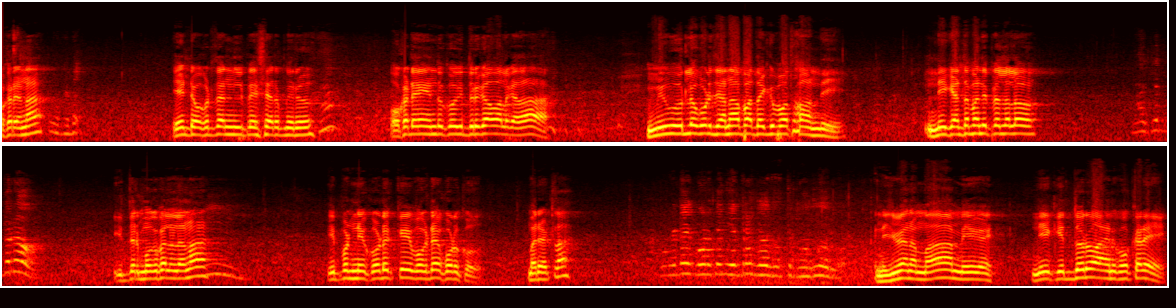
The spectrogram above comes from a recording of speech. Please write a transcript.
ఒకరేనా ఏంటి ఒకటితో నిలిపేశారు మీరు? ఒకటే ఎందుకు? ఇద్దరు కావాలి కదా. మీ ఊర్లో కూడా జనాభా తగ్గిపోతా ఉంది. నీకెంతమంది పిల్లలు? ఇద్దరు మగపిల్లలేనా? ఇప్పుడు నీ కొడుక్కి ఒకటే కొడుకు. మరి ఎట్లా? ఒకటే కొడుకు నిజమేనమ్మా మీ నీకిద్దరు ఆయనకు ఒక్కరే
